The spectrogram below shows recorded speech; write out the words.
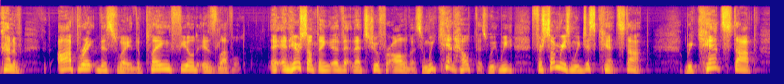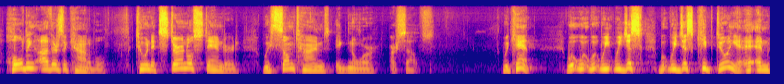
kind of operate this way. The playing field is leveled. And here's something that's true for all of us, and we can't help this. We, we, for some reason, we just can't stop. We can't stop holding others accountable to an external standard we sometimes ignore ourselves. We can't. We, we, we, just, we just keep doing it. And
